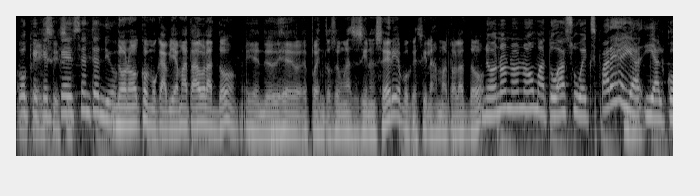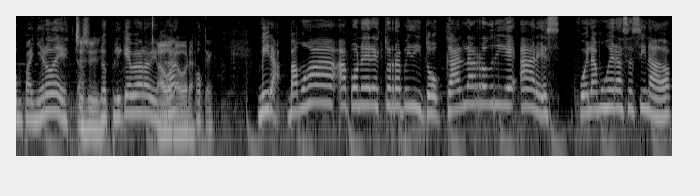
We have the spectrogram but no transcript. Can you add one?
Ok, Ok, ¿qué- sí, qué sí. se entendió? No, no, como que había matado a las dos. Y yo dije, pues entonces un asesino en serie, porque si las mató a las dos. No, no, no, no, mató a su expareja y, a- y al compañero de esta. Sí, sí. Lo expliqué ahora bien, Ahora, ¿verdad? ahora. Ok. Mira, vamos a, a poner esto rapidito. Carla Rodríguez Ares fue la mujer asesinada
